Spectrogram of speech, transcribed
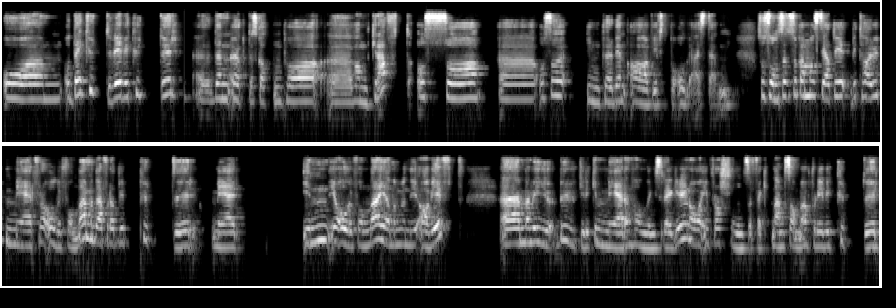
Og, og, det kutter vi. Vi kutter uh, den økte skatten på uh, vannkraft, og så, uh, og så, innfører vi en avgift på olja isteden. Så sånn sett så kan man si at vi, vi, tar ut mer fra oljefondet, men det er fordi vi putter mer inn i oljefondet gjennom en ny avgift. Men vi gjør, bruker ikke mer enn handlingsregelen, og inflasjonseffekten er den samme fordi vi kutter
